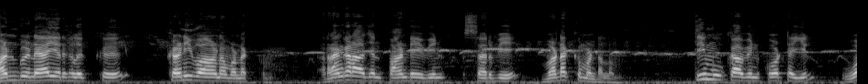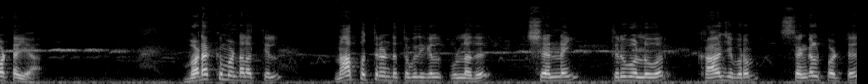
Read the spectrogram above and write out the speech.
அன்பு நேயர்களுக்கு கனிவான வணக்கம். ரங்கராஜன் பாண்டேவின் சர்வே வடக்கு மண்டலம் திமுகவின் கோட்டையில் ஓட்டையா? வடக்கு மண்டலத்தில் நாற்பத்தி ரெண்டு தொகுதிகள் உள்ளது. சென்னை திருவள்ளுவர் காஞ்சிபுரம் செங்கல்பட்டு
